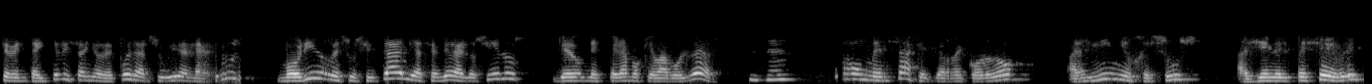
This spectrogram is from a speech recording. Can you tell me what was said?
33 años después dar su vida en la cruz, morir, resucitar y ascender a los cielos, de donde esperamos que va a volver. Hubo un mensaje que recordó al niño Jesús allí en el pesebre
